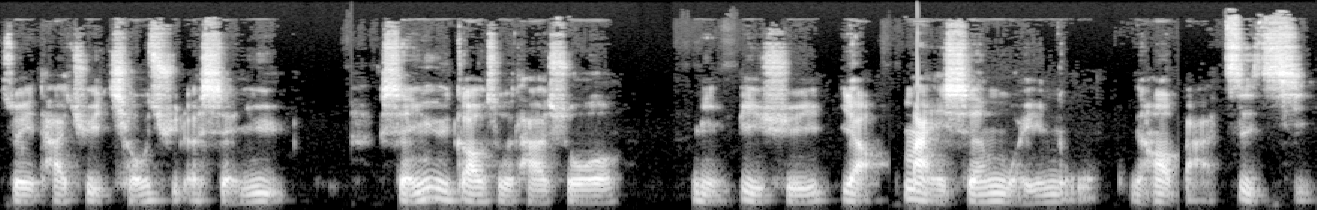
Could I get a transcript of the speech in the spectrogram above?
所以他去求取了神谕，神谕告诉他说。你必须要卖身为奴，然后把自己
